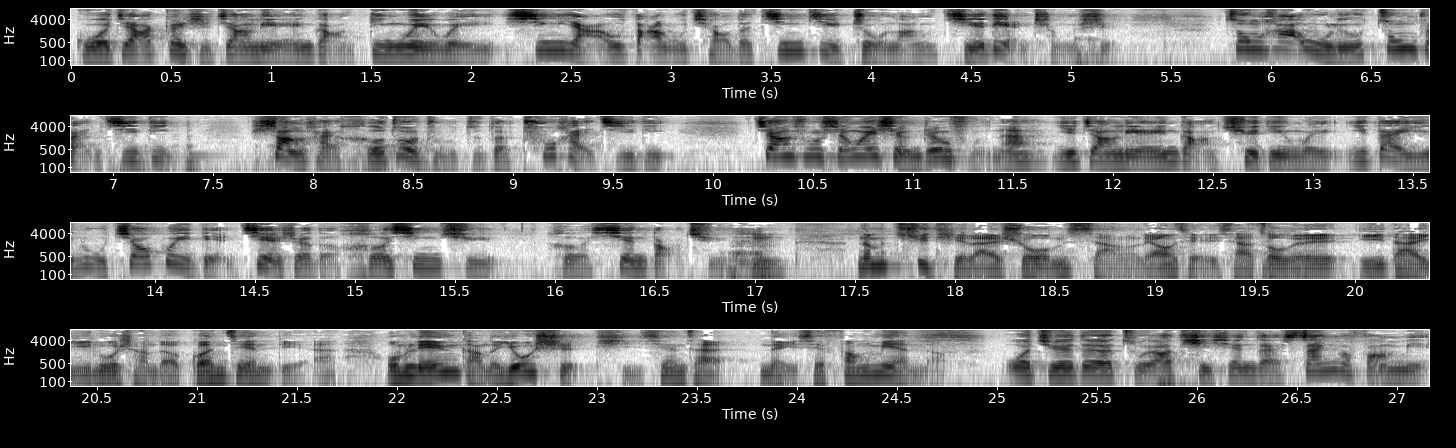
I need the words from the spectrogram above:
国家更是将连云港定位为新亚欧大陆桥的经济走廊节点城市、中哈物流中转基地、上海合作组织的出海基地。江苏省委省政府呢，也将连云港确定为“一带一路”交汇点建设的核心区。和先导区。嗯，那么具体来说，我们想了解一下，作为“一带一路”上的关键点，我们连云港的优势体现在哪些方面呢？我觉得主要体现在三个方面，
